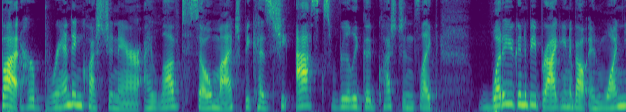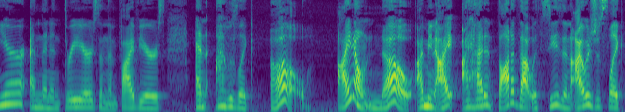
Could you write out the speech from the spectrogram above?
but her branding questionnaire I loved so much because she asks really good questions like, what are you going to be bragging about in one year and then in three years and then five years? And I was like, oh, I don't know. I mean, I, I hadn't thought of that with season. I was just like,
